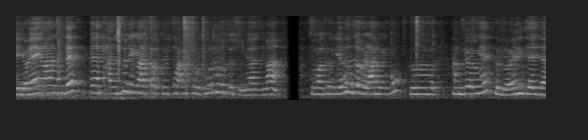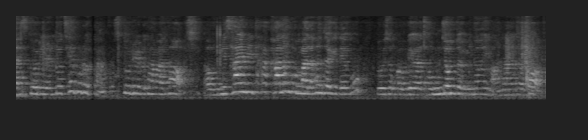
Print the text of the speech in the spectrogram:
여행하는데 그냥 단순히 가서 그 장소를 보는 것도 중요하지만 정말 그게 흔적을 남기고 그 환경에 그 여행지에 대한 스토리를 또 책으로 담고 스토리로 담아서 어, 우리 삶이 다 가는 곳마다 흔적이 되고 또 정말 우리가 점점점 인원이 많아져서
